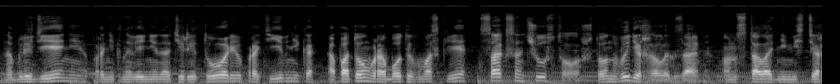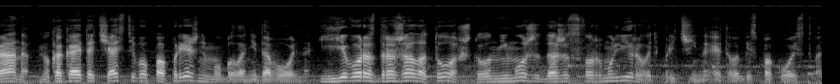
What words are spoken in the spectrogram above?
наблюдения, проникновения на территорию противника, а потом работы в Москве, Саксон чувствовал, что он выдержал экзамен. Он стал одним из тиранов, но какая-то часть его по-прежнему была недовольна. И его раздражало то, что он не может даже сформулировать причины этого беспокойства.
